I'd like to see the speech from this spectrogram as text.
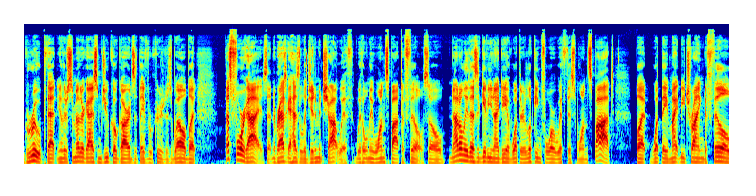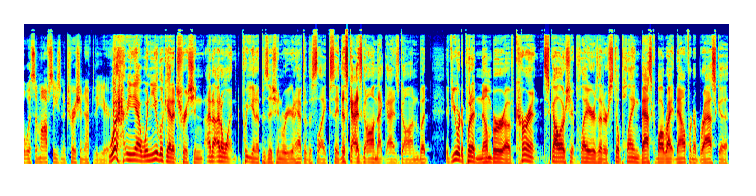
group. That you know, there's some other guys, some JUCO guards that they've recruited as well, but that's four guys that Nebraska has a legitimate shot with, with only one spot to fill. So not only does it give you an idea of what they're looking for with this one spot, but what they might be trying to fill with some offseason attrition after the year. What I mean, yeah, when you look at attrition, I don't, I don't want to put you in a position where you're going to have to just like say this guy's gone, that guy's gone. But if you were to put a number of current scholarship players that are still playing basketball right now for Nebraska,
